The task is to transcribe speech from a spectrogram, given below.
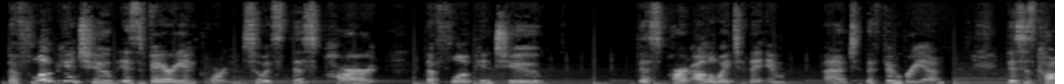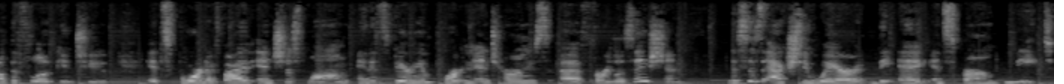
The fallopian tube is very important. So it's this part, the fallopian tube, this part all the way to the uh, to the fimbria. This is called the fallopian tube. It's four to five inches long, and it's very important in terms of fertilization. This is actually where the egg and sperm meet.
